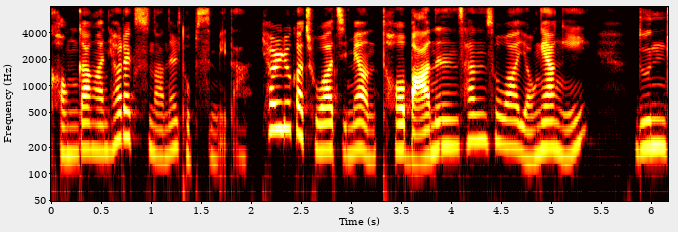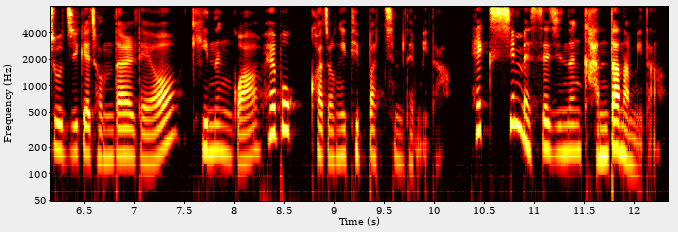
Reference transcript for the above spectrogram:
건강한 혈액순환을 돕습니다. 혈류가 좋아지면 더 많은 산소와 영양이 눈 조직에 전달되어 기능과 회복 과정이 뒷받침됩니다. 핵심 메시지는 간단합니다.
